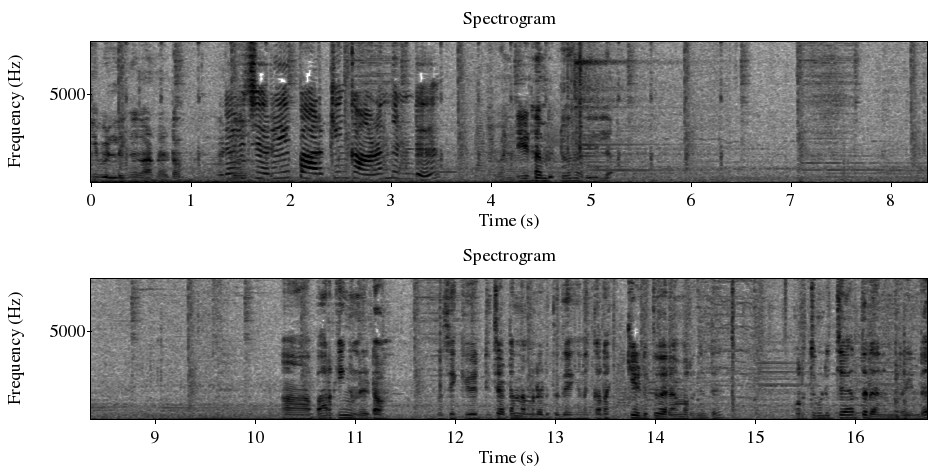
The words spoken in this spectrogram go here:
ഈ ബിൽഡിംഗ് കാണുന്നത് കേട്ടോ ഇവിടെ ഒരു ചെറിയ പാർക്കിംഗ് കാണുന്നുണ്ട്. വണ്ടി ഇടാൻ പറ്റുമെന്ന് അറിയില്ല. പാർക്കിംഗ് ഉണ്ട് കേട്ടോ അപ്പോൾ സെക്യൂരിറ്റി ചേട്ടൻ നമ്മുടെ അടുത്ത് ഇങ്ങനെ കറക്കി എടുത്ത് വരാൻ പറഞ്ഞിട്ട് കുറച്ചും കൂടി ചേർത്തിടാനും പറയുന്നുണ്ട്.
